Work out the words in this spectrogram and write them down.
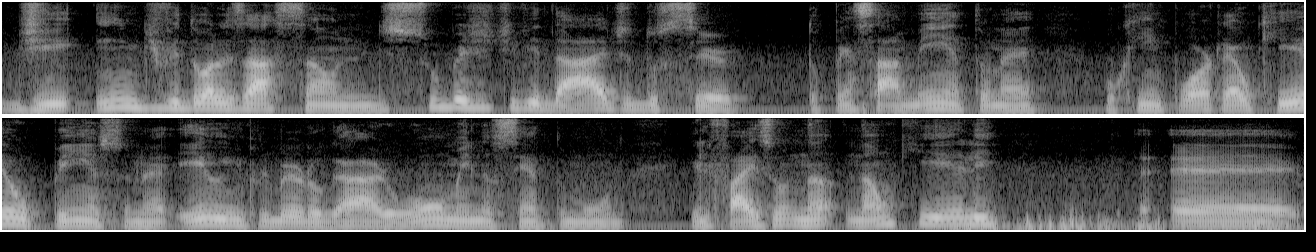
de individualização, de subjetividade do ser, do pensamento, né? O que importa é o que eu penso, né? Eu em primeiro lugar, o homem no centro do mundo. Ele faz não, não que ele é,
